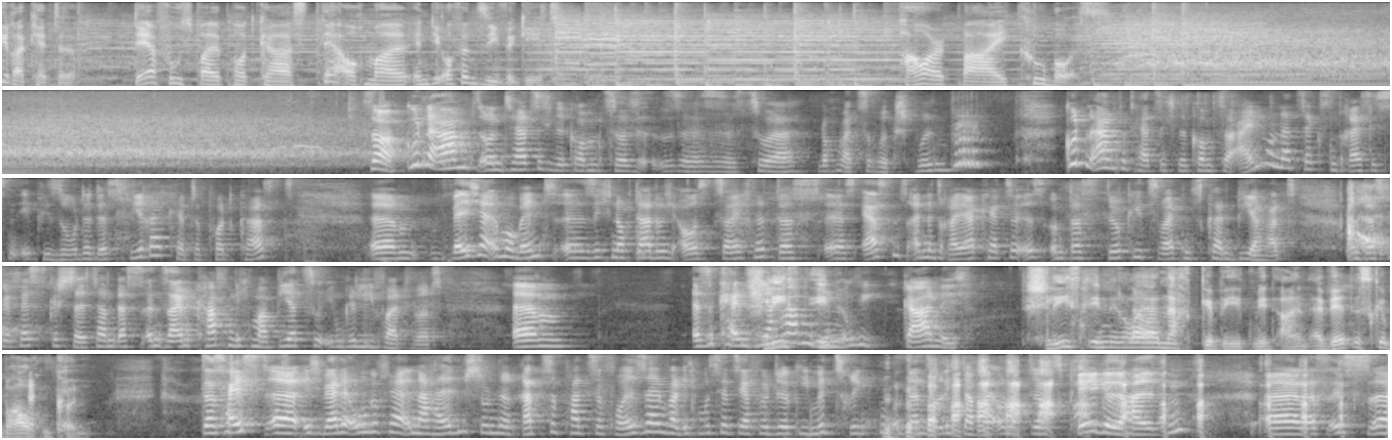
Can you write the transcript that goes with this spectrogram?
Viererkette, der Fußball-Podcast, der auch mal in die Offensive geht. Powered by Kubus. So, guten Abend und herzlich willkommen zur, zur nochmal zurückspulen. Brrr. Guten Abend und herzlich willkommen zur 136. Episode des Viererkette-Podcasts ähm, welcher im Moment äh, sich noch dadurch auszeichnet, dass es erstens eine Dreierkette ist und dass Dirki zweitens kein Bier hat und dass wir festgestellt haben, dass in seinem Kaff nicht mal Bier zu ihm geliefert wird. Ähm, also kein Bier Schließt haben ihn- geht irgendwie gar nicht. Schließt ihn in Genau. euer Nachtgebet mit ein. Er wird es gebrauchen können. Das heißt, äh, ich werde ungefähr in einer halben Stunde ratzepatze voll sein, weil ich muss jetzt ja für Dirki mittrinken und dann soll ich dabei auch noch Dirks Pegel halten. Äh, das ist, äh,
